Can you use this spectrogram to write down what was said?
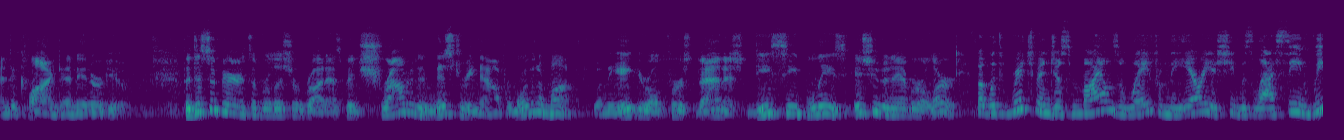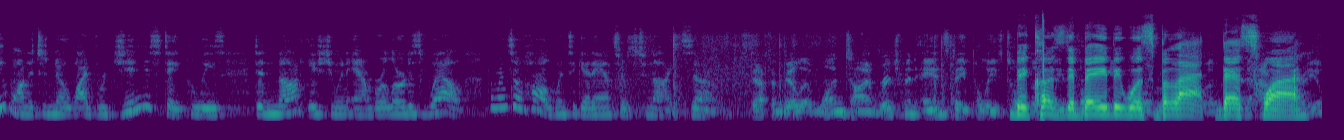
and declined an interview. The disappearance of Relisha Rudd has been shrouded in mystery now for more than a month. When the eight year old first vanished, D.C. police issued an Amber Alert. But with Richmond just miles away from the area she was last seen, we wanted to know why Virginia State Police did not issue an Amber Alert as well. Lorenzo Hall went to get answers tonight, so. Steph and Bill, at one time, Richmond and state police told Because the baby was black, that's in our why.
